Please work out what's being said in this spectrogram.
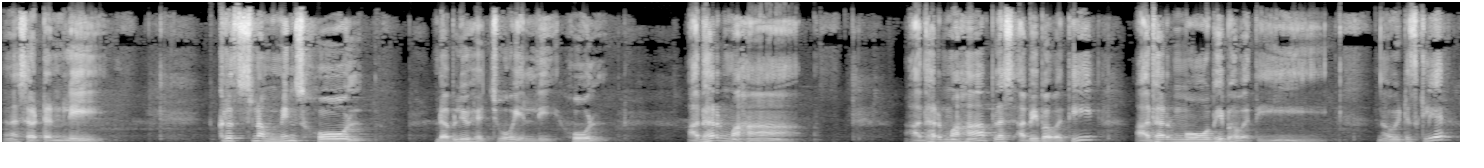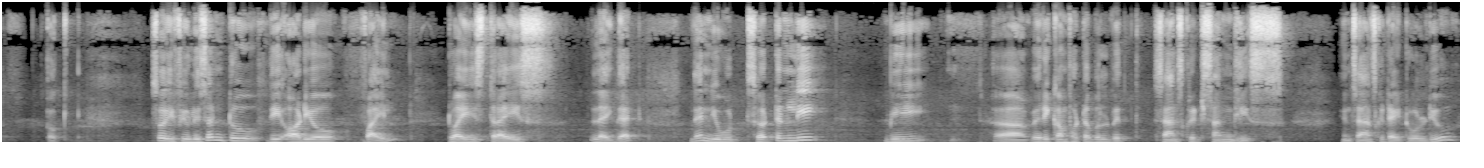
uh, certainly. Kritsnam means whole. W H O L E. Whole. Adharmaha. Adharmaha plus abhibhavati. Adharmobhibhavati. Now it is clear? Okay. So if you listen to the audio file twice, thrice, like that, then you would certainly be uh, very comfortable with Sanskrit sandhis. In Sanskrit, I told you,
